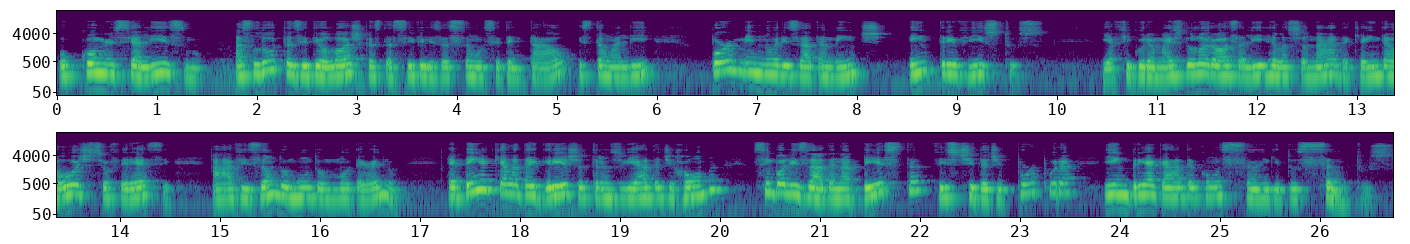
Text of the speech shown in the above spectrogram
o comercialismo, as lutas ideológicas da civilização ocidental estão ali pormenorizadamente entrevistos. E a figura mais dolorosa ali relacionada, que ainda hoje se oferece à visão do mundo moderno, é bem aquela da igreja transviada de Roma, simbolizada na besta vestida de púrpura e embriagada com o sangue dos santos.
